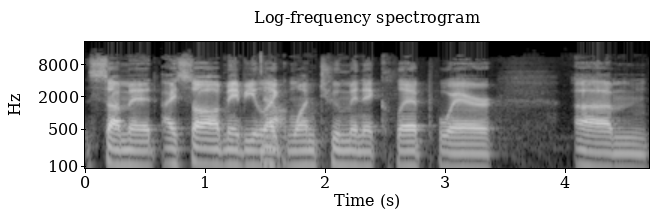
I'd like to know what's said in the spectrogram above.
summit. I saw maybe like Yeah. one two minute clip where, um,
